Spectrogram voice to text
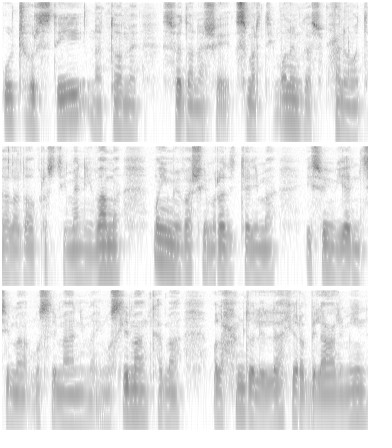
učvrsti na tome sve do naše smrti. Molim ga subhanahu wa ta'ala da oprosti meni i vama, mojim i vašim roditeljima i svim vjernicima, muslimanima i muslimankama. Walhamdulillahi rabbil alamin,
